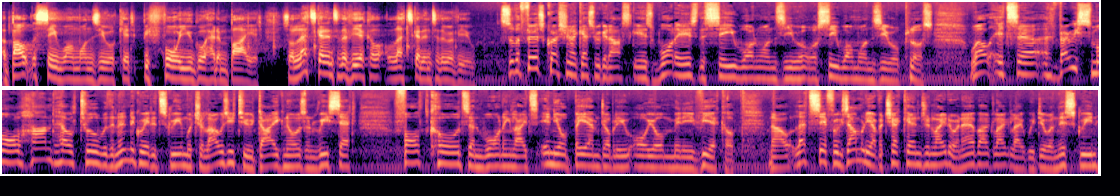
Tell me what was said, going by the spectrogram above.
about the C110 kit before you go ahead and buy it. So let's get into the vehicle, let's get into the review. So the first question I guess we could ask is what is the C110 or C110 Plus? Well it's a, a, very small handheld tool with an integrated screen which allows you to diagnose and reset fault codes and warning lights in your BMW or your Mini vehicle. Now let's say for example you have a check engine light or an airbag light like we do on this screen.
